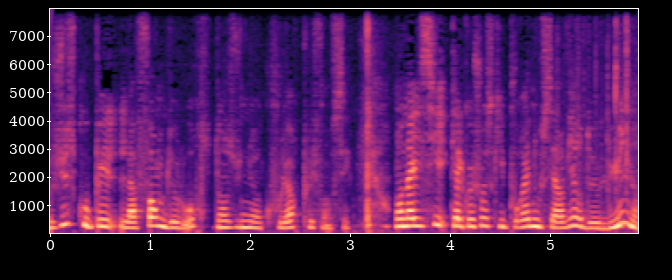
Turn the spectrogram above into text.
juste couper la forme de l'ours dans une couleur plus foncée. On a ici quelque chose qui pourrait nous servir de lune.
